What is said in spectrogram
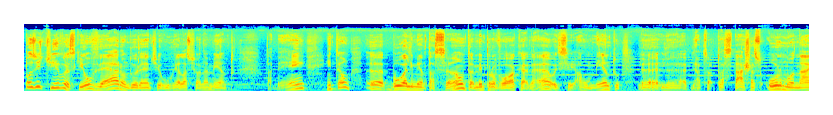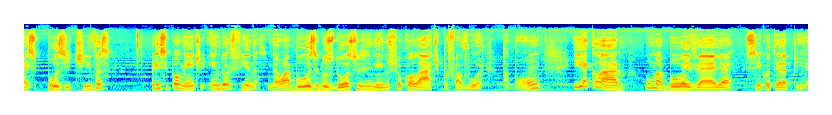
positivas que houveram durante o relacionamento. Tá bem? Então, uh, boa alimentação também provoca né, esse aumento uh, uh, das taxas hormonais positivas principalmente endorfinas. Não abuse nos doces e nem no chocolate, por favor, tá bom? E é claro, uma boa e velha psicoterapia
